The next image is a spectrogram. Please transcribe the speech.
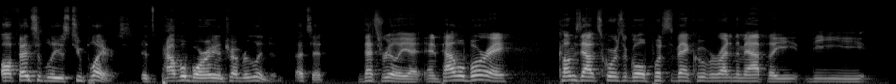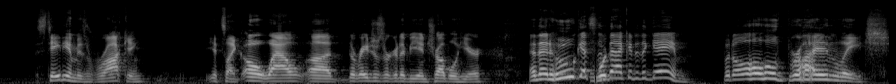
offensively is two players. It's Pavel Bure and Trevor Linden. That's it. That's really it. And Pavel Bure comes out, scores a goal, puts the Vancouver right in the map. The the stadium is rocking. It's like, oh wow, uh, the Rangers are going to be in trouble here. And then who gets them what? back into the game? But old Brian Leetch.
